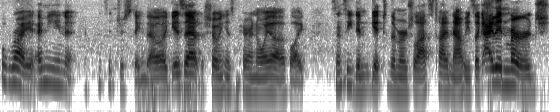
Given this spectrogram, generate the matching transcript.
Well, right. I mean, that's interesting though. Like, is that showing his paranoia of like, since he didn't get to the merge last time, now he's like, I'm in merge.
